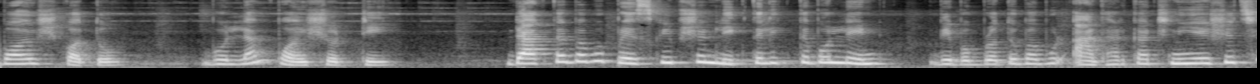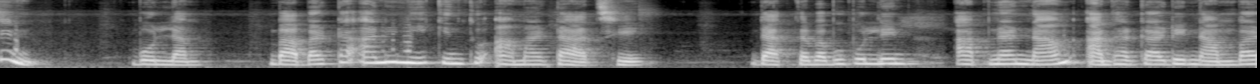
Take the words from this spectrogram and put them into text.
বয়স কত? বললাম, পঁয়ষট্টি। ডাক্তারবাবু প্রেসক্রিপশন লিখতে লিখতে বললেন, দেবব্রতবাবুর আধার কার্ড নিয়ে এসেছেন? বললাম বাবারটা আনিনি, কিন্তু আমারটা আছে। ডাক্তারবাবু বললেন, আপনার নাম, আধার কার্ডের নাম্বার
